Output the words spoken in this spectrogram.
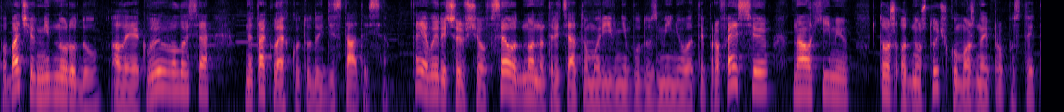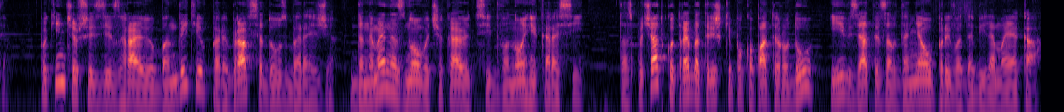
Побачив мідну руду, але як виявилося, не так легко туди дістатися. Та я вирішив, що все одно на 30 рівні буду змінювати професію на алхімію, тож одну штучку можна і пропустити. Покінчивши зі зграєю бандитів, перебрався до узбережжя, де на мене знову чекають ці двоногі карасі. Та спочатку треба трішки покопати руду і взяти завдання у привода біля маяка.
